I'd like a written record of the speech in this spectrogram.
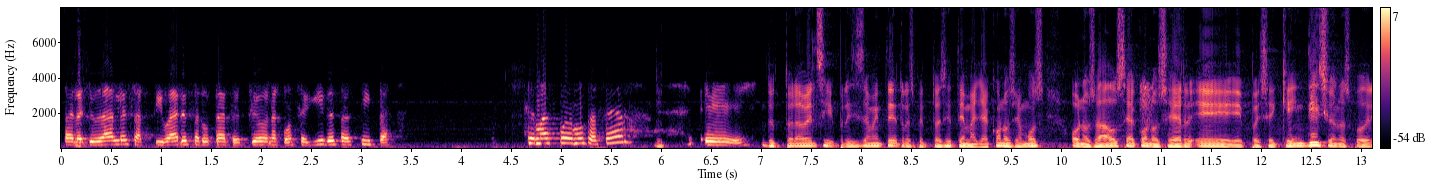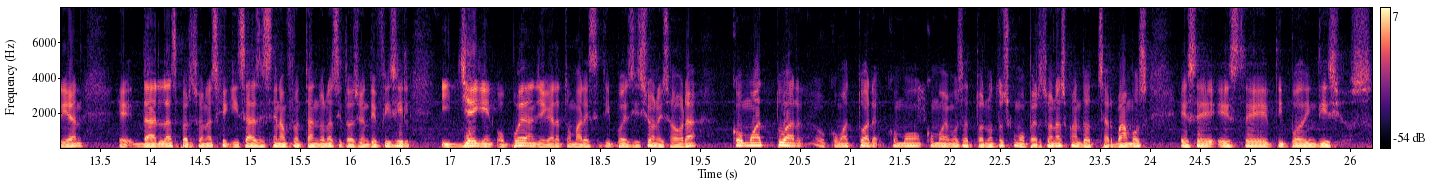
para ayudarles a activar esa ruta de atención, a conseguir esa cita. ¿Qué más podemos hacer? Eh, Doctora Bel, sí, precisamente respecto a ese tema, ya conocemos o nos ha dado usted a conocer eh, pues eh, qué indicios nos podrían dar las personas que quizás estén afrontando una situación difícil y lleguen o puedan llegar a tomar este tipo de decisiones. Ahora, ¿cómo actuar o cómo actuar, cómo, cómo debemos actuar nosotros como personas cuando observamos ese este tipo de indicios?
